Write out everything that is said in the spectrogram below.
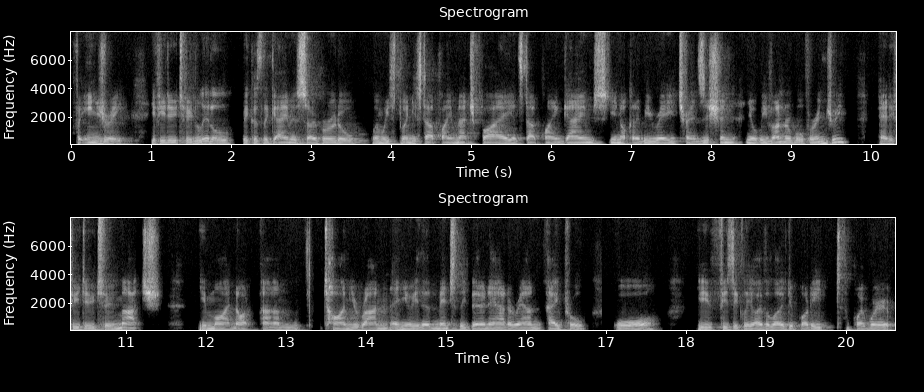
for injury. If you do too little, because the game is so brutal, when we when you start playing match play and start playing games, you're not going to be ready to transition, and you'll be vulnerable for injury. And if you do too much, you might not um, time your run, and you either mentally burn out around April, or you physically overload your body to the point where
